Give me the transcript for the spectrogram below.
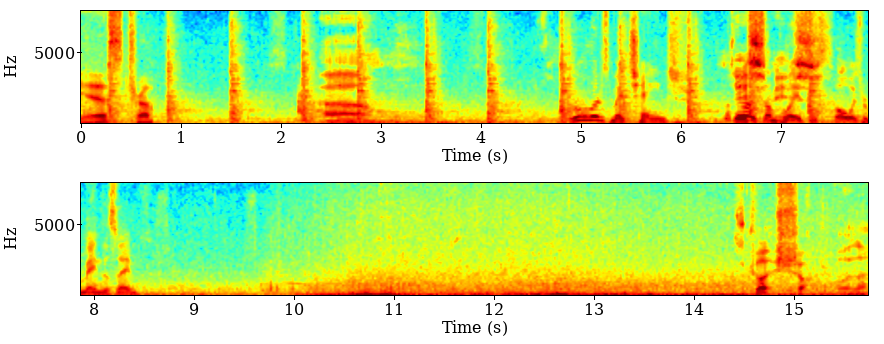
Yes, travel. Um, Rulers may change, but there are some Dismiss. places always remain the same. I was quite shocked by that.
